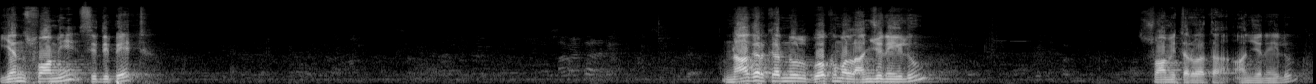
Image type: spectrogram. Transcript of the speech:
ఎన్ స్వామి సిద్దిపేట్. నాగర్ కర్నూలు గోకమల్ ఆంజనేయులు. స్వామి తర్వాత ఆంజనేయులు.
